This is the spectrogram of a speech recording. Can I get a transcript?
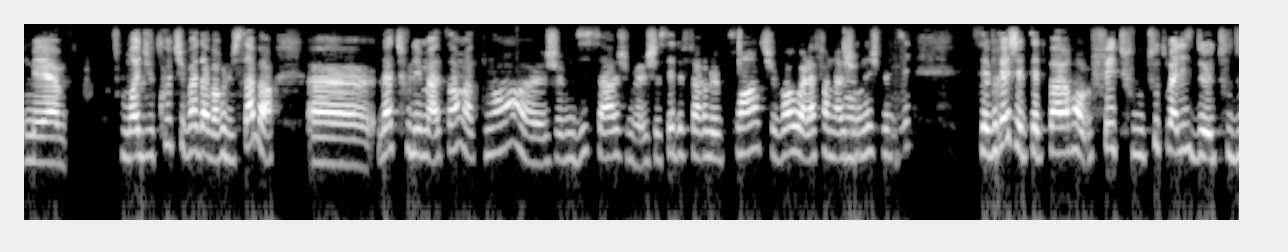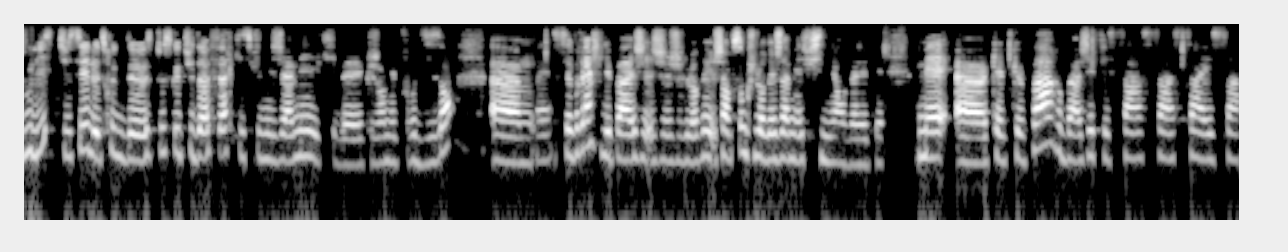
Mais moi, du coup, tu vois, d'avoir lu ça, bah, euh, là, tous les matins, maintenant, euh, je me dis ça, je j'essaie de faire le point, tu vois, ou à la fin de la journée, je me dis, c'est vrai, j'ai peut-être pas fait tout, toute ma liste de to-do list, tu sais, le truc de tout ce que tu dois faire qui se finit jamais et qui, bah, que j'en ai pour dix ans. Euh, C'est vrai, je l'ai pas, je, je, je l'aurais, j'ai l'impression que je l'aurais jamais fini en vérité. Mais euh, quelque part, bah, j'ai fait ça, ça, ça et ça.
